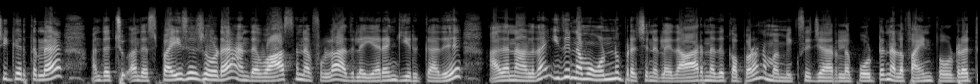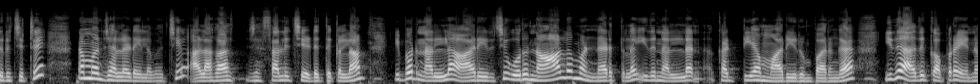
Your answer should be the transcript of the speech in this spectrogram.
சீக்கிரத்தில் அந்த சு அந்த ஸ்பைசஸோட அந்த வாசனை ஃபுல்லாக அதில் இறங்கி இருக்காது. அதனால தான் இது நம்ம ஒன்றும் பிரச்சனை இல்லை. இது ஆறுனதுக்கப்புறம் நம்ம மிக்ஸி ஜாரில் போட்டு நல்லா ஃபைன் பவுடரை திரிச்சிட்டு நம்ம ஜல்லடையில் வச்சு அழகாக சளிச்சு எடுத்துக்கலாம். இப்போ நல்லா ஆறிடுச்சு ஒரு நாலு மணி நேரம் நேரத்தில் இது நல்லா கட்டியாக மாறிடும் பாருங்கள் இது அதுக்கப்புறம் என்ன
